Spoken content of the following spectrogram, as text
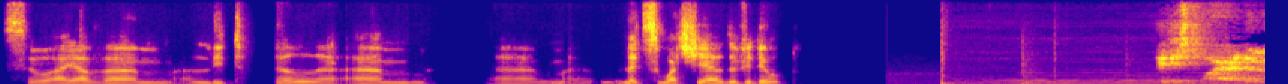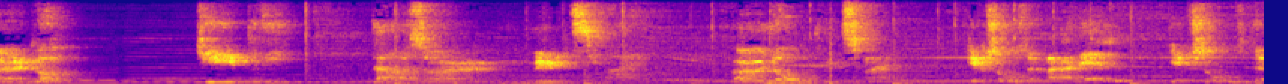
So I have um, a little. Um, um, let's watch here the video. C'est l'histoire d'un gars qui est pris dans un multivers, un autre multivers, quelque chose de parallèle, quelque chose de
